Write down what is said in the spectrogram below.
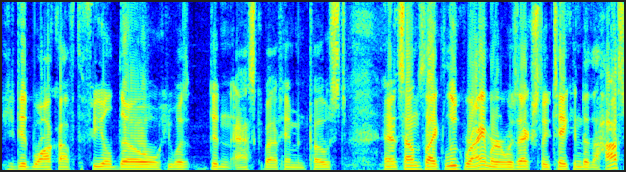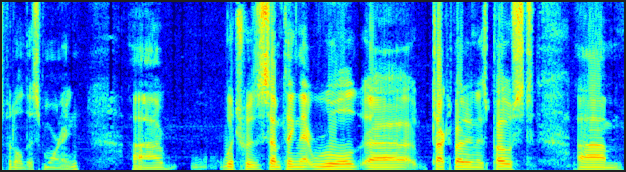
he did walk off the field though. He was didn't ask about him in post, and it sounds like Luke Reimer was actually taken to the hospital this morning, uh, which was something that Rhule uh, talked about in his post. Um,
